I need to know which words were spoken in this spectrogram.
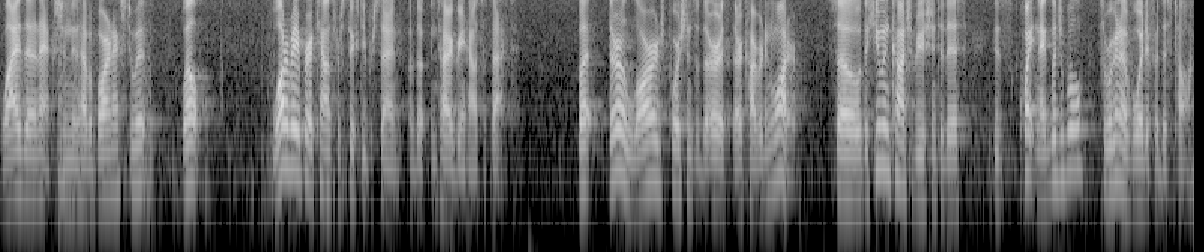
why is it an X? Shouldn't it have a bar next to it? Well, water vapor accounts for 60% of the entire greenhouse effect. But there are large portions of the Earth that are covered in water. So the human contribution to this is quite negligible, so we're going to avoid it for this talk.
